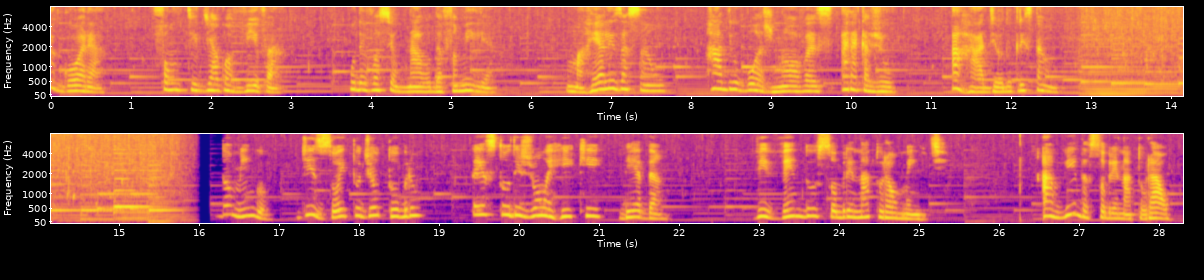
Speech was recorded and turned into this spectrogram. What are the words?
agora, Fonte de Água Viva, o devocional da família. Uma realização, Rádio Boas Novas, Aracaju, a Rádio do Cristão. Domingo, 18 de outubro, texto de João Henrique Dedan. Vivendo sobrenaturalmente. A vida sobrenatural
